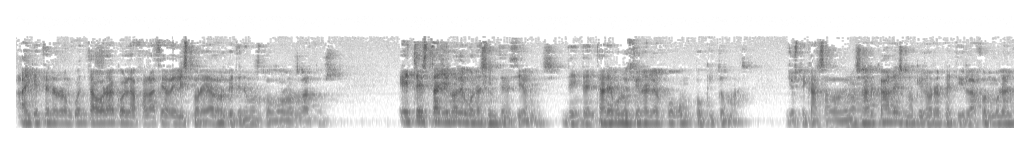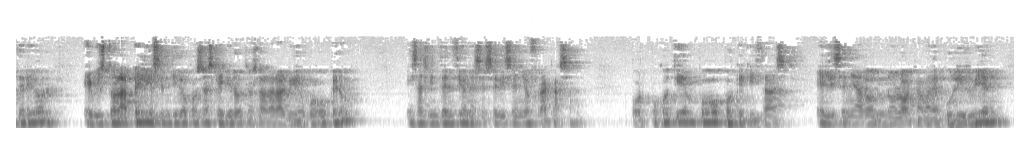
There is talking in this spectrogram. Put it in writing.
hay que tenerlo en cuenta ahora con la falacia del historiador, que tenemos todos los datos. Este está lleno de buenas intenciones, de intentar evolucionar el juego un poquito más. Yo estoy cansado de los arcades, no quiero repetir la fórmula anterior, he visto la peli y he sentido cosas que quiero trasladar al videojuego, pero esas intenciones, ese diseño fracasan. Por poco tiempo, porque quizás el diseñador no lo acaba de pulir bien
